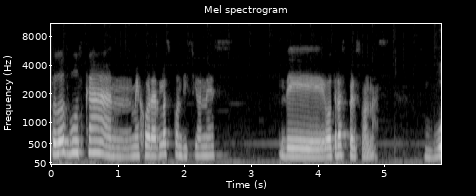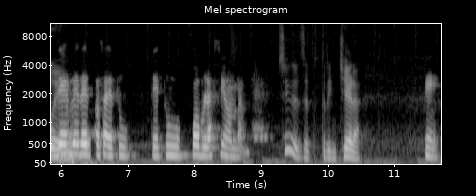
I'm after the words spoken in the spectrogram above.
todos buscan mejorar las condiciones de otras personas. Bueno. De, o sea, de tu, de tu población, vamos. Sí, desde tu trinchera. Sí.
